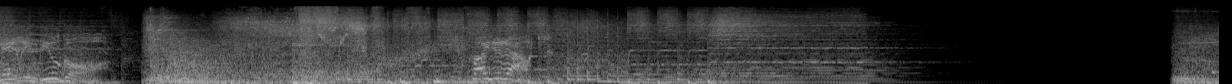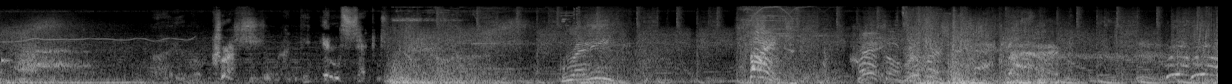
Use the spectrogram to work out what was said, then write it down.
Daily Bugle. Fight it out. I will crush you like the insect. Ready? Fight! Crossover first attack! Cool!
